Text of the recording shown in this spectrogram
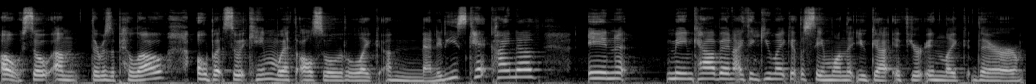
Oh, so um, there was a pillow. Oh, but so it came with also a little like amenities kit kind of in main cabin. I think you might get the same one that you get if you're in like their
